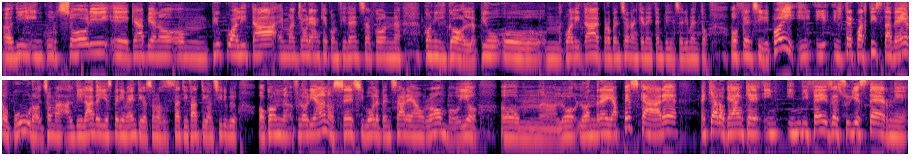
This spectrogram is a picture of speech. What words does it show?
eh, di incursori eh, che abbiano um, più qualità e maggiore anche confidenza con, con il gol, più uh, um, qualità e propensione anche nei tempi di inserimento offensivi. Poi il, il- il trequartista vero, puro, insomma, al di là degli esperimenti che sono stati fatti con Silvio o con Floriano, se si vuole pensare a un rombo, io um, lo, lo andrei a pescare. È chiaro che anche in, in difesa e sugli esterni,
